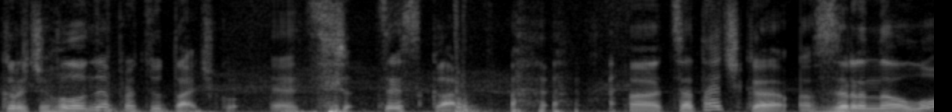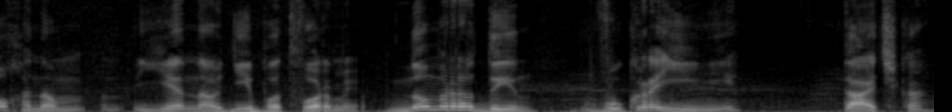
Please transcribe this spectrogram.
Коротше, головне про цю тачку. Е, Це, це скарб. Е, Ця тачка з Renault Logan є на одній платформі. Номер один в Україні тачка,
